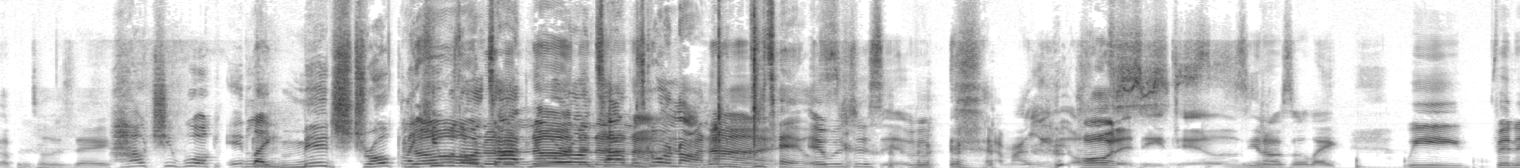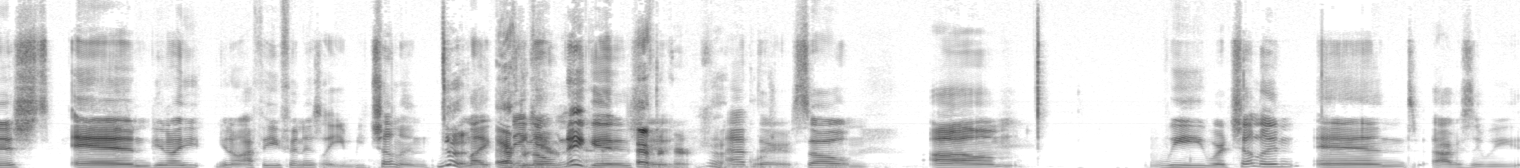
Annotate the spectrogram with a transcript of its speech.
up until this day. How'd she walk in like mm. mid stroke? Like he was on no, top, no, you no, were on no, top. no, What's going on? I need details. It was just it was, I might leave all the details, you know. So like we finished, and you know, you, you know, after you finish, like you be chilling, Yeah, like you know, aftercare. naked and shit. Aftercare. Yeah. After, so Mhm. um we were chilling and obviously we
